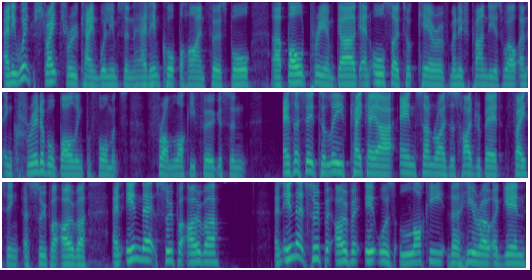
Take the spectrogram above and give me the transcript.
And he went straight through Kane Williamson, had him caught behind first ball, uh, bowled Priyam Garg, and also took care of Manish Pandey as well. An incredible bowling performance from Lockie Ferguson as I said, to leave KKR and Sunrisers Hyderabad facing a super over. And in that super over, and in that super over, it was Lockie the hero again.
